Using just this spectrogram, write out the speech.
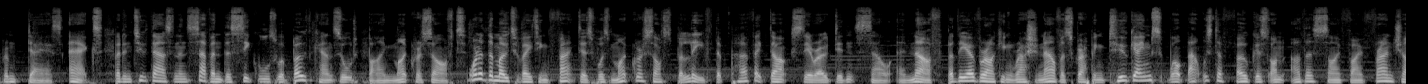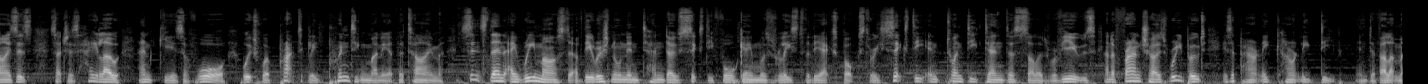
from Deus Ex, but in 2007, the sequels were both cancelled by Microsoft. One of the motivating factors was Microsoft's belief that Perfect Dark Zero didn't sell enough, but the overarching rationale for scrapping two games, well, that was to focus on other sci fi franchises such as Halo and Gears of War, which were practically printing money at the time. Since then, a remaster of the original Nintendo 64 game was released for the Xbox 360 in 2010 to solid reviews, and a franchise reboot is apparently currently deep in development.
